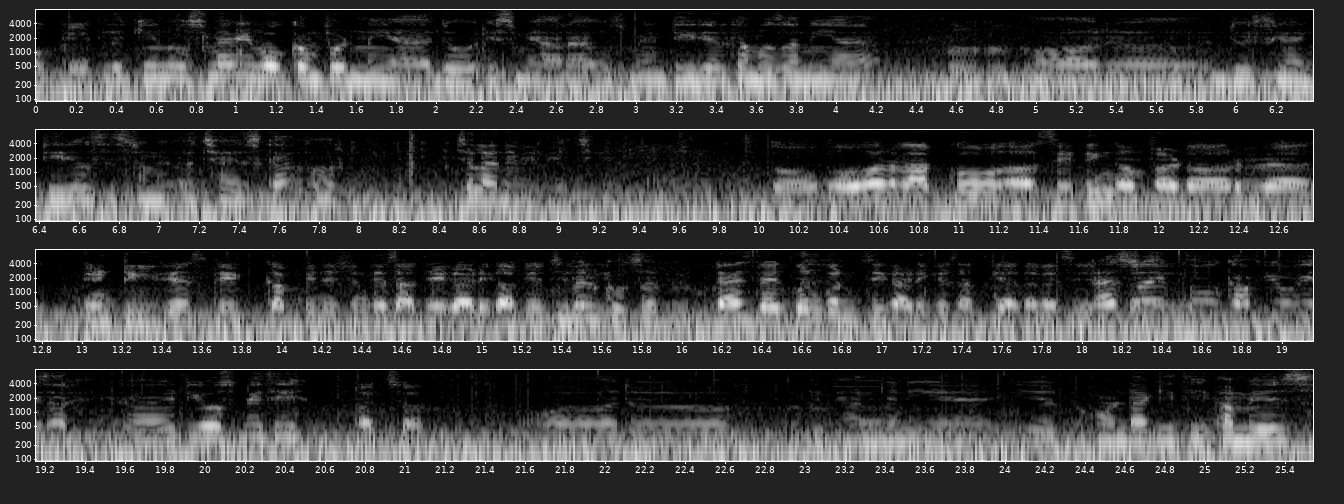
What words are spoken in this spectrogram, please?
ओके लेकिन उसमें भी वो कंफर्ट नहीं आया जो इसमें आ रहा है। उसमें इंटीरियर का मज़ा नहीं आया। और जो इसका इंटीरियर सिस्टम अच्छा है इसका और चलाने में भी अच्छी है। तो ओवरऑल आपको सीटिंग कंफर्ट और इंटीरियर्स के कॉम्बिनेशन के साथ ये गाड़ी काफ़ी अच्छी बिल्कुल सर बिल्कुल। टेस्ट ड्राइव कौन कौन सी गाड़ी के साथ किया था वैसे? टेस्ट ड्राइव तो काफ़ी हो गई सर एटियोस भी थी। अच्छा। और अभी ध्यान में नहीं है ये होंडा की थी अमेज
